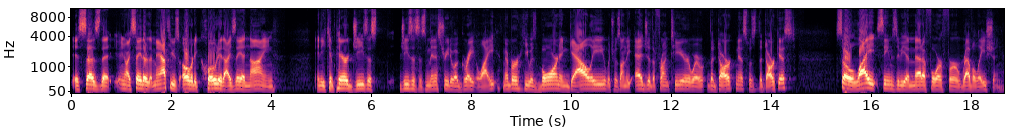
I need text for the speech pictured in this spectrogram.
it says that, you know, I say there that Matthew's already quoted Isaiah 9 and he compared Jesus Jesus' ministry to a great light. Remember, he was born in Galilee, which was on the edge of the frontier where the darkness was the darkest. So, light seems to be a metaphor for revelation.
